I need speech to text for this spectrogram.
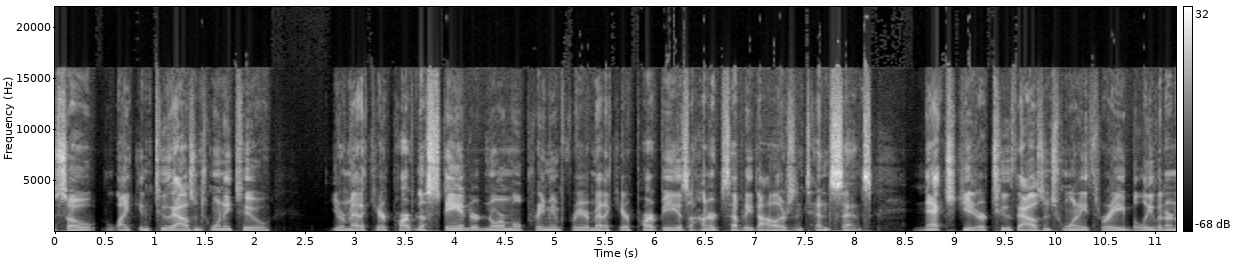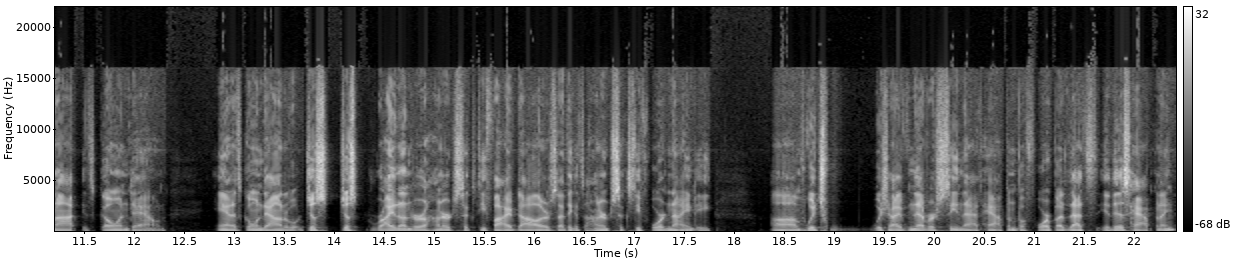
so, like in 2022, your Medicare Part the standard normal premium for your Medicare Part B is $170.10. Next year, 2023, believe it or not, it's going down and it's going down to just just right under $165. I think it's 164.90, uh, which which I've never seen that happen before, but that's it is happening.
